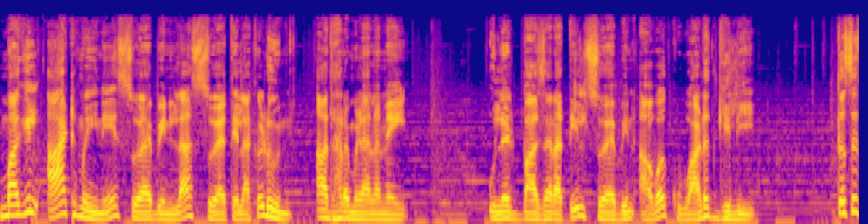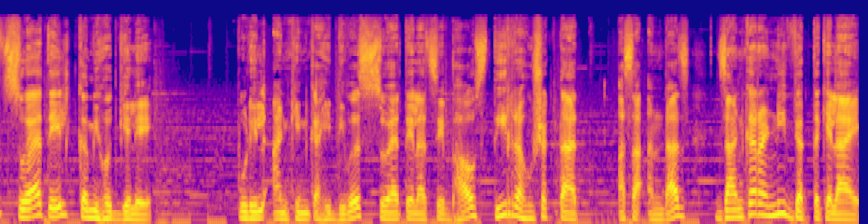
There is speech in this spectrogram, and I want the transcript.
मागील आठ महिने सोयाबीनला सोयातेलाकडून आधार मिळाला नाही. उलट बाजारातील सोयाबीन आवक वाढत गेली. तसेच सोया तेल कमी होत गेले. पुढील आणखीन काही दिवस सोया तेलाचे भाव स्थिर राहू शकतात असा अंदाज जाणकारांनी व्यक्त केला आहे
